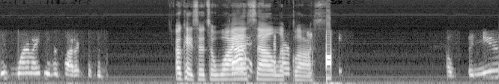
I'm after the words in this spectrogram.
is one of my favorite products of the Okay, so it's a YSL lip gloss. Oh, the new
